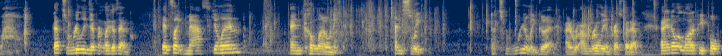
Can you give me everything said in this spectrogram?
Wow. That's really different. Like I said, it's like masculine and cologne and sweet. That's really good. I, am really impressed by that. And I know a lot of people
